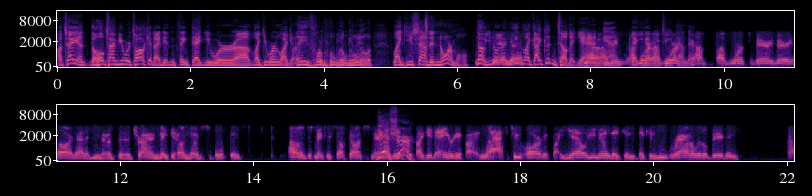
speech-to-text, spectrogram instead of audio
I'll tell you, the whole time you were talking, I didn't think that you were uh, like you weren't like hey, like you sounded normal. No, you know Yeah, what I mean. no. Like I couldn't tell that you had No, I mean, that I've, you got no I've teeth worked, down there. I've, I've worked very, very hard at it, you know, to try and make it unnoticeable because I don't know, it just makes me self-conscious, man. Yeah, I get- sure. If I get angry, if I laugh too hard, if I yell, you know, they can they can move around a little bit, and I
